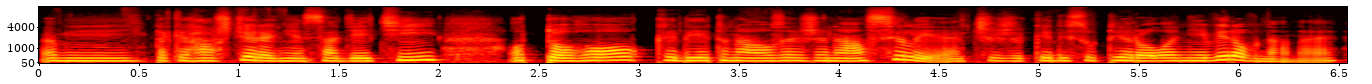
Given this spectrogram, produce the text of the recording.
um, také hašterenie sa detí od toho, kedy je to naozaj že násilie, čiže kedy sú tie role nevyrovnané.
